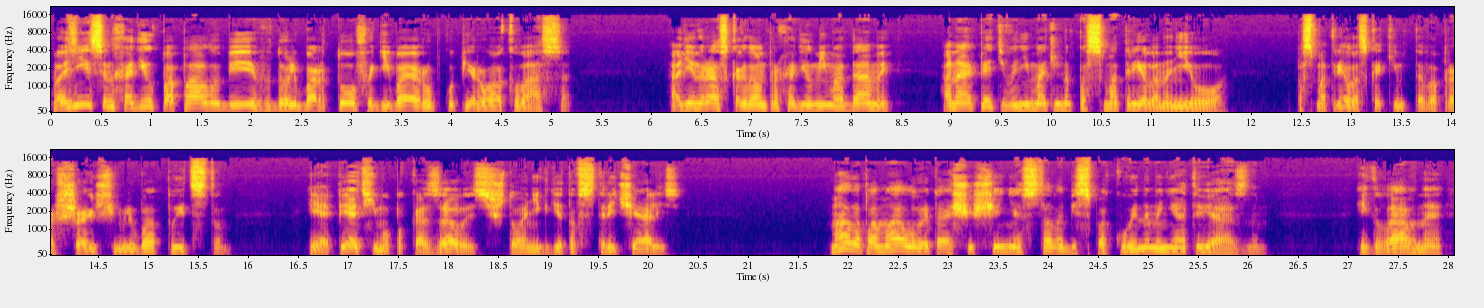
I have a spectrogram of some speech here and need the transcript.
Возницын ходил по палубе вдоль бортов, огибая рубку первого класса. Один раз, когда он проходил мимо дамы, она опять внимательно посмотрела на него. Посмотрела с каким-то вопрошающим любопытством. И опять ему показалось, что они где-то встречались. Мало-помалу это ощущение стало беспокойным и неотвязным. И главное —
